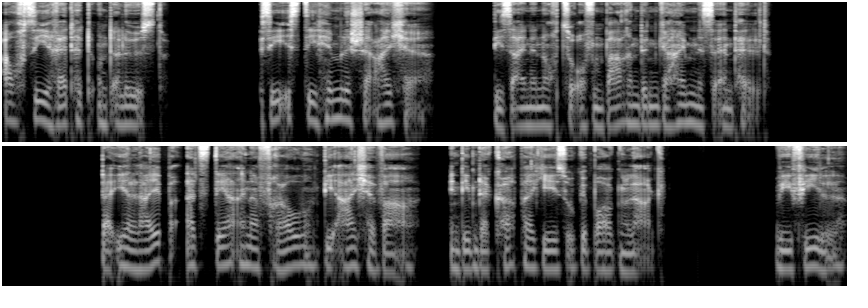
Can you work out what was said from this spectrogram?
Auch sie rettet und erlöst. Sie ist die himmlische Eiche, die seine noch zu offenbarenden Geheimnisse enthält. Da ihr Leib als der einer Frau die Eiche war, in dem der Körper Jesu geborgen lag, wie viel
